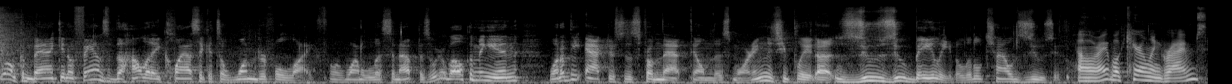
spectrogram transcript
Welcome back. You know, fans of the holiday classic It's a Wonderful Life will want to listen up as we're welcoming in one of the actresses from that film this morning. She played uh, Zuzu Bailey, the little child Zuzu. All right, well, Carolyn Grimes,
